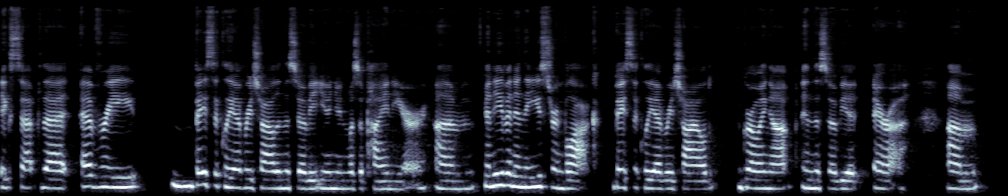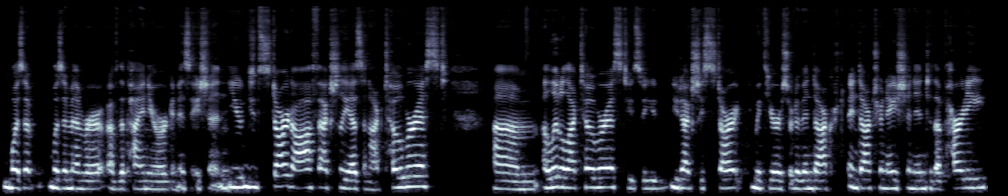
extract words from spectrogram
except that every basically every child in the Soviet Union was a pioneer. Um, and even in the Eastern Bloc, basically every child growing up in the Soviet era um, was a was a member of the pioneer organization. You, would start off actually as an Octoberist, um, a little Octoberist. So you'd, you'd, actually start with your sort of indoctr- indoctrination into the party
